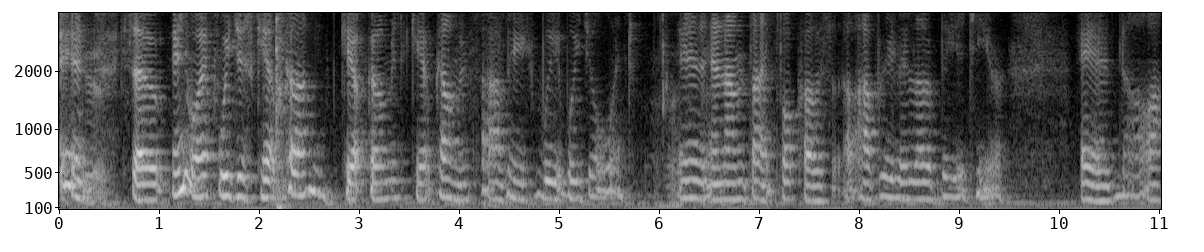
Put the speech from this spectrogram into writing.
and Good. so anyway, we just kept coming, kept coming, kept coming. Finally, we we joined. and, and I'm thankful because I really love being here. And uh,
